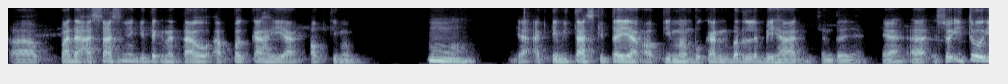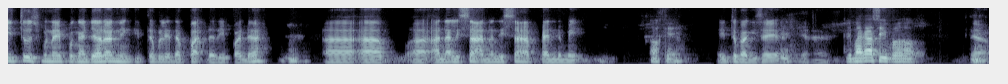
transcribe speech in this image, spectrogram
uh, pada asasnya kita kena tahu apakah yang optimum. Hmm ya aktivitas kita yang optimum bukan berlebihan contohnya ya. Uh, so itu itu sebenarnya pengajaran yang kita boleh dapat daripada uh, uh, uh, analisa analisa pandemik. Oke. Okay. itu bagi saya ya. terima kasih prof ya.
